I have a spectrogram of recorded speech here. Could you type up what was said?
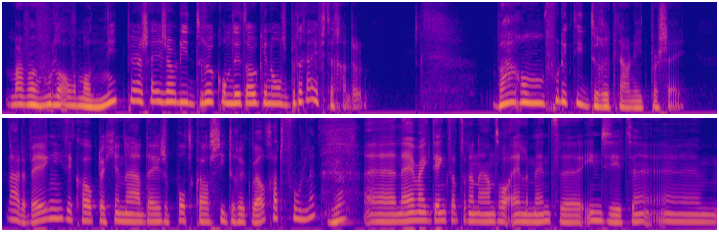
Maar we voelen allemaal niet per se zo die druk om dit ook in ons bedrijf te gaan doen. Waarom voel ik die druk nou niet per se? Nou, dat weet ik niet. Ik hoop dat je na deze podcast die druk wel gaat voelen. Ja? Uh, nee, maar ik denk dat er een aantal elementen in zitten. Uh,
